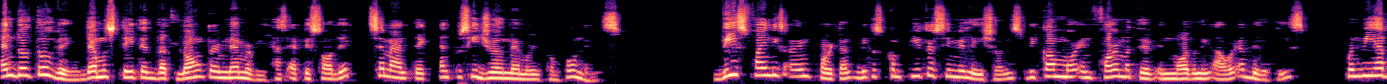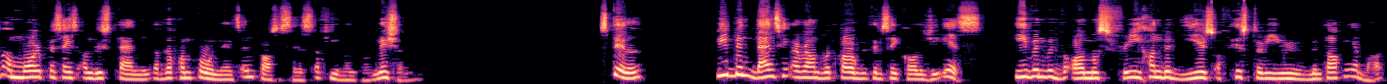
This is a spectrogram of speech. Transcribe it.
Endel Tulving demonstrated that long-term memory has episodic, semantic, and procedural memory components. These findings are important because computer simulations become more informative in modeling our abilities when we have a more precise understanding of the components and processes of human cognition. Still, we've been dancing around what cognitive psychology is, even with the almost 300 years of history we've been talking about,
